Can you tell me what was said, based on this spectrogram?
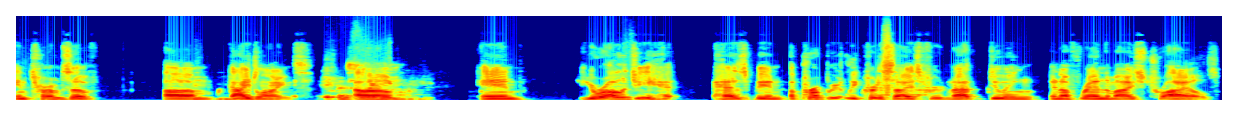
in terms of um, guidelines. Um, and urology ha- has been appropriately criticized for not doing enough randomized trials.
